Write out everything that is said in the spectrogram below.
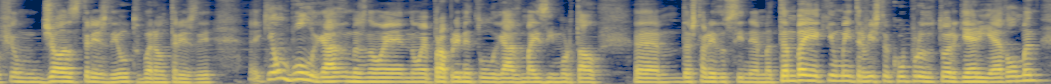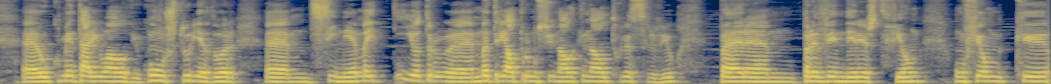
o filme Jaws 3D, o Tubarão 3D, que é um bom legado, mas não é, não é propriamente o legado mais imortal da história do cinema. Também aqui uma entrevista com o produtor Gary Edelman, o comentário áudio com o historiador de cinema e, e outro material promocional que na altura serviu para, para vender este filme. Um filme que,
